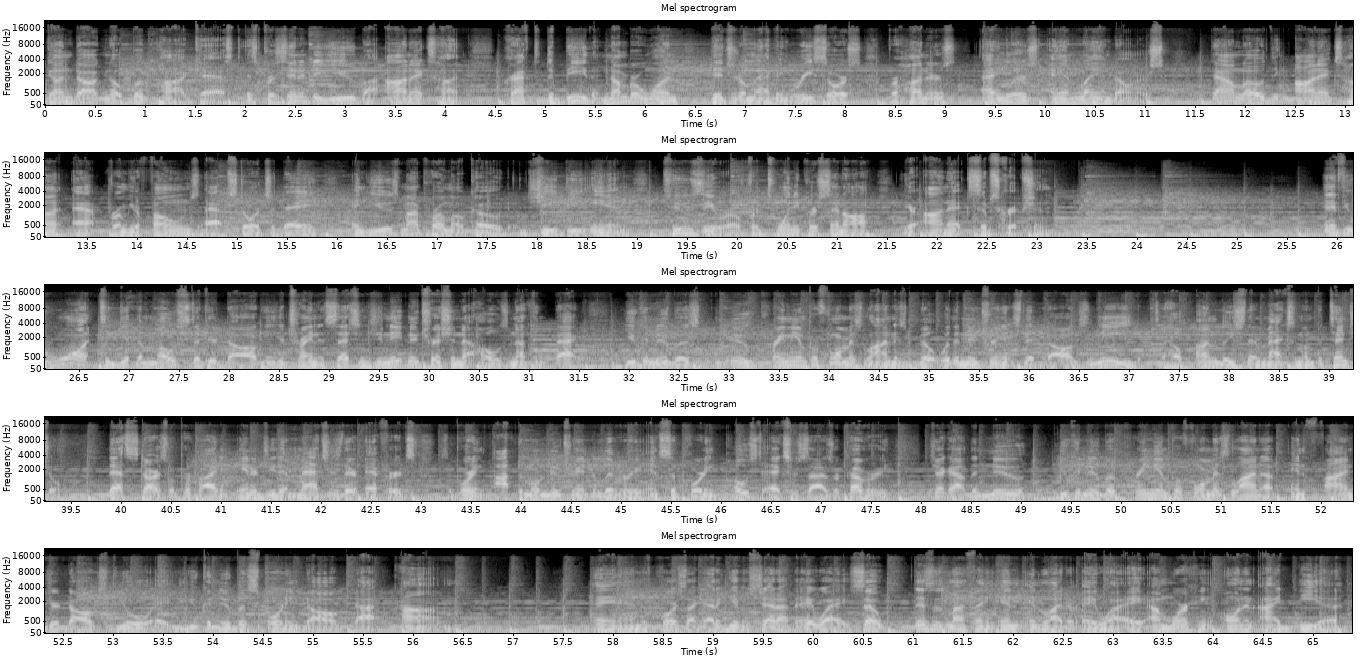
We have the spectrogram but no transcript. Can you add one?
Gundog Notebook Podcast is presented to you by onX Hunt, crafted to be the number one digital mapping resource for hunters, anglers, and landowners. Download the onX Hunt app from your phone's app store today and use my promo code GDN20 for 20% off your onX subscription. And if you want to get the most of your dog in your training sessions, you need nutrition that holds nothing back. Eukanuba's new premium performance line is built with the nutrients that dogs need to help unleash their maximum potential. That starts with providing energy that matches their efforts, supporting optimal nutrient delivery, and supporting post exercise recovery. Check out the new Eukanuba Premium Performance lineup and find your dog's fuel at eukanubasportingdog.com. And of course, I got to give a shout out to AYA. So, this is my thing in, in light of AYA. I'm working on an idea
